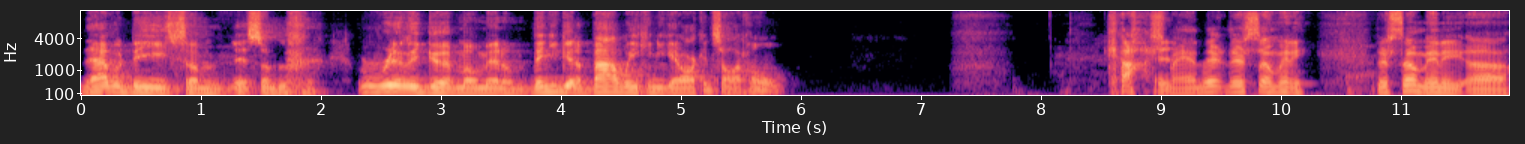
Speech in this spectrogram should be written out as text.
That would be some some really good momentum. Then you get a bye week and you get Arkansas at home. Gosh, It- man, there, there's so many, there's so many uh,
